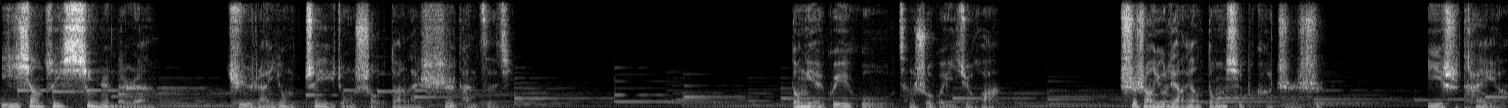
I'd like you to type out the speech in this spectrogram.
一向最信任的人，居然用这种手段来试探自己。东野圭吾曾说过一句话：“世上有两样东西不可直视，一是太阳，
